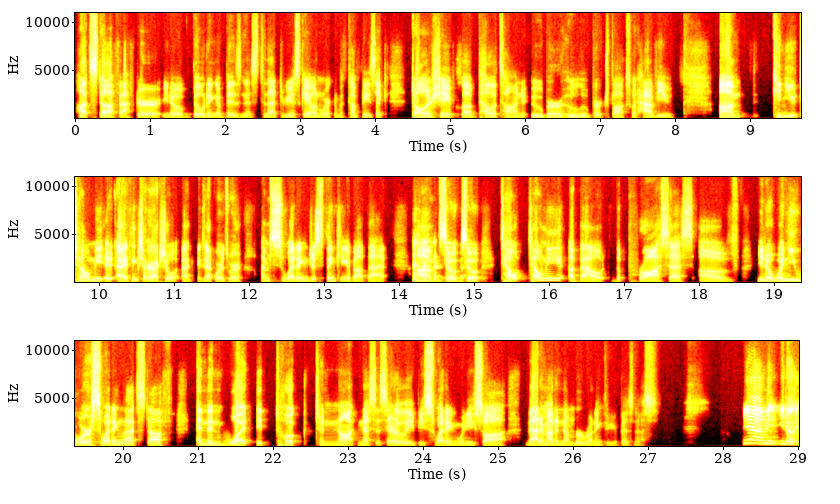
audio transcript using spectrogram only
hot stuff after, you know, building a business to that degree of scale and working with companies like Dollar Shave Club, Peloton, Uber, Hulu, Birchbox, what have you. Um, can you tell me? I think her actual exact words were, "I'm sweating just thinking about that." Um, so, so tell tell me about the process of you know when you were sweating that stuff, and then what it took to not necessarily be sweating when you saw that amount of number running through your business. Yeah, I mean, you know,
